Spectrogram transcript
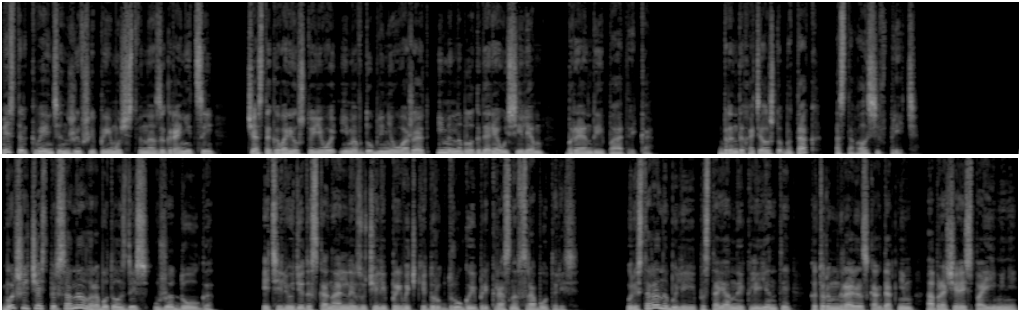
Мистер Квентин, живший преимущественно за границей, часто говорил, что его имя в Дублине уважают именно благодаря усилиям Бренды и Патрика. Бренда хотела, чтобы так оставалось и впредь. Большая часть персонала работала здесь уже долго. Эти люди досконально изучили привычки друг друга и прекрасно сработались. У ресторана были и постоянные клиенты, которым нравилось, когда к ним обращались по имени,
